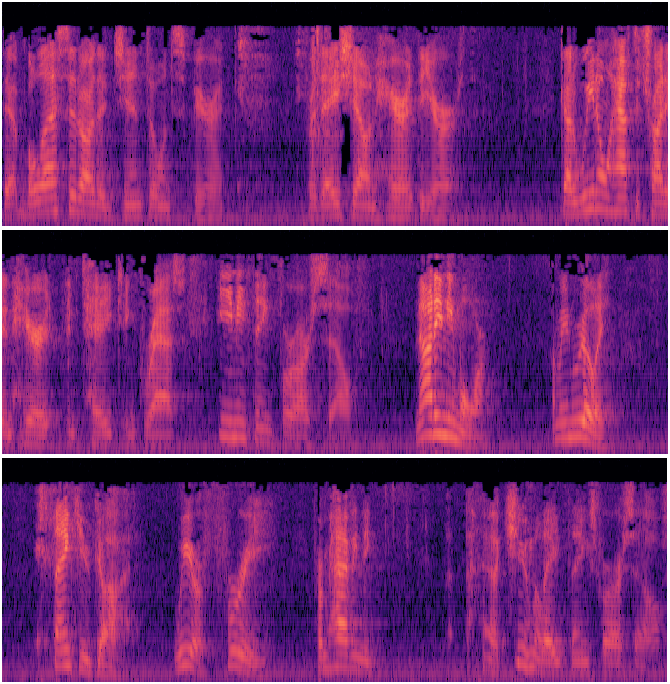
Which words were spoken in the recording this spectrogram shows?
that blessed are the gentle in spirit, for they shall inherit the earth. God, we don't have to try to inherit and take and grasp anything for ourselves. Not anymore. I mean, really. Thank you, God. We are free from having to accumulate things for ourselves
